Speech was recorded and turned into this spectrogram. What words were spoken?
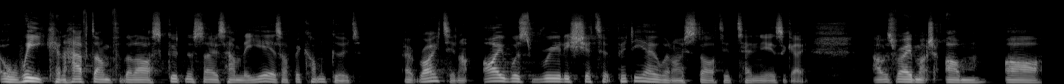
a week and have done for the last goodness knows how many years, I've become good at writing. I was really shit at video when I started 10 years ago. I was very much um, ah,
